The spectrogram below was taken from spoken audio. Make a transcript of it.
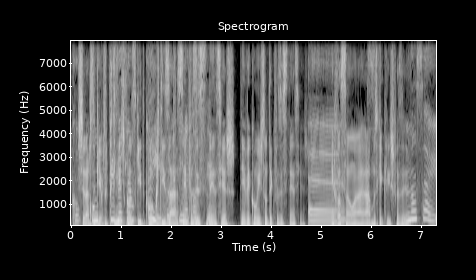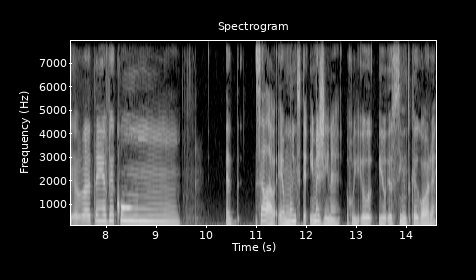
co- Choraste o quê? Porque tinhas conseguido concretizar sem fazer cedências? Tem a ver com isto, não ter que fazer cedências? Eh, Em relação à, à música que querias fazer? Não sei, eh, tem a ver com. eh, Sei lá, é muito tempo. Imagina, Rui, eu, eu, eu sinto que agora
